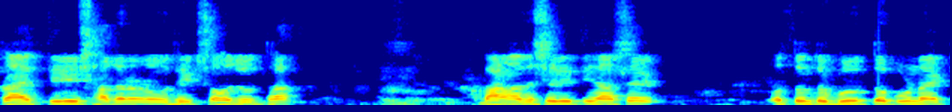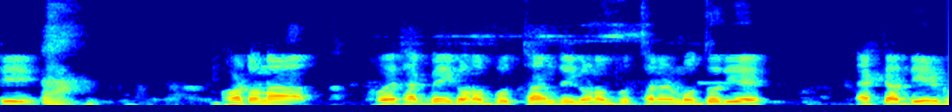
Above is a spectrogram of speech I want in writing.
প্রায় তিরিশ হাজারেরও অধিক সহযোদ্ধা। বাংলাদেশের ইতিহাসে অত্যন্ত গুরুত্বপূর্ণ একটি ঘটনা হয়ে থাকবে এই গণঅভ্যুত্থান যে গণভ্যুত্থানের মধ্য দিয়ে একটা দীর্ঘ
